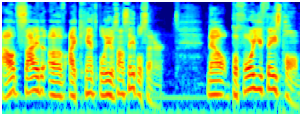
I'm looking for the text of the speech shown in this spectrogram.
outside of I can't believe it's not Staples Center. Now, before you facepalm,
